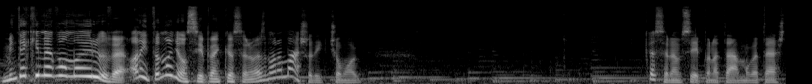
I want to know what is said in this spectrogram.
Mindenki meg van ma örülve? Anita, nagyon szépen köszönöm, ez már a második csomag. Köszönöm szépen a támogatást.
